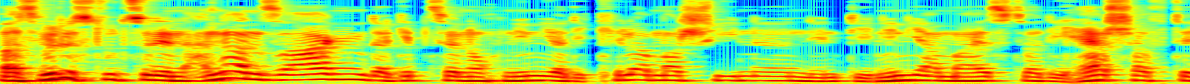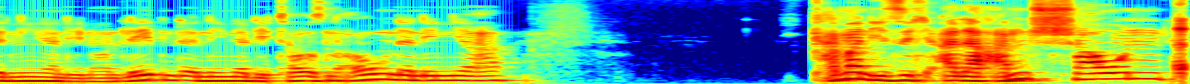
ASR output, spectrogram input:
Was würdest du zu den anderen sagen? Da gibt es ja noch Ninja die Killermaschine, die Ninja-Meister, die Herrschaft der Ninja, die neun Leben der Ninja, die tausend Augen der Ninja. Kann man die sich alle anschauen? Äh,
